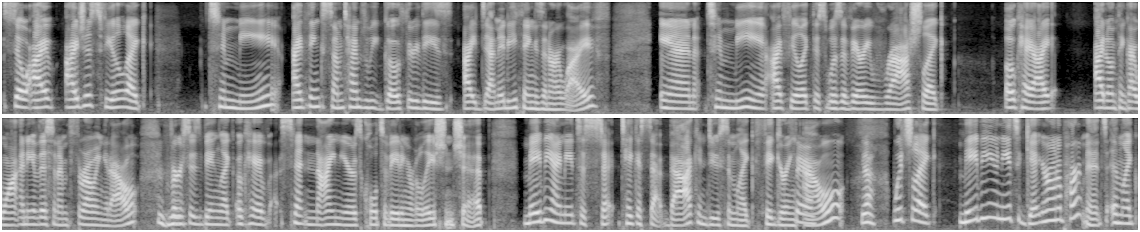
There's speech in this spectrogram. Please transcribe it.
So I I just feel like to me, I think sometimes we go through these identity things in our life and to me, I feel like this was a very rash like okay, I I don't think I want any of this and I'm throwing it out mm-hmm. versus being like, okay, I've spent nine years cultivating a relationship. Maybe I need to st- take a step back and do some like figuring Fair. out, yeah. which like maybe you need to get your own apartment and like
